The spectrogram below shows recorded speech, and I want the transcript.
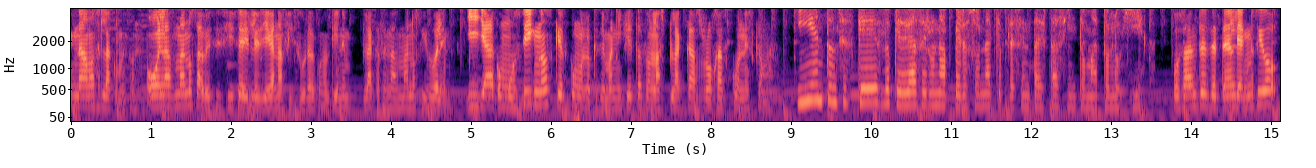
nada más es la comezón. O en las manos a veces sí se les llegan a fisurar cuando tienen placas en las manos y duelen. Y ya como signos, que es como lo que se manifiesta, son las placas rojas con escama. Y entonces, ¿qué es lo que debe hacer una persona que presenta esta sintomatología? Pues antes de tener el diagnóstico,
